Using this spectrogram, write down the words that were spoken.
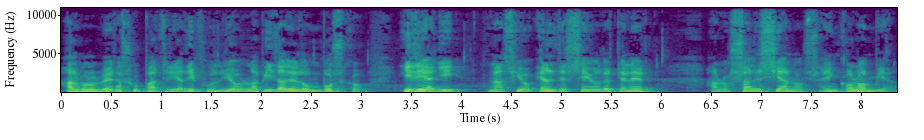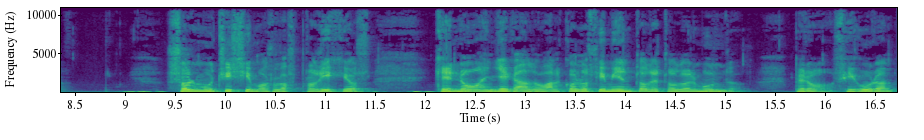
al volver a su patria difundió la vida de don Bosco y de allí nació el deseo de tener a los salesianos en Colombia. Son muchísimos los prodigios que no han llegado al conocimiento de todo el mundo, pero figuran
